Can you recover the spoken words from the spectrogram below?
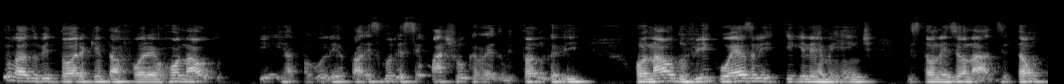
Do lado do Vitória, quem está fora é o Ronaldo. Ih, rapaz, goleiro, tá... esse goleiro sempre machuca, velho. Do Vitória nunca vi. Ronaldo, Vico, Wesley e Guilherme Rende estão lesionados. Então,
